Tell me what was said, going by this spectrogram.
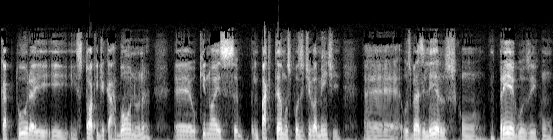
captura e, e, e estoque de carbono, né? É, o que nós impactamos positivamente é, os brasileiros com empregos e com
